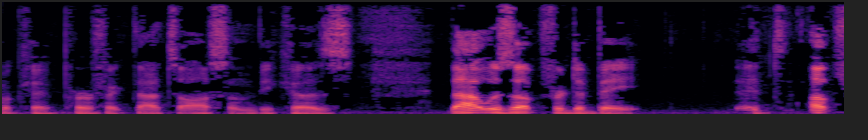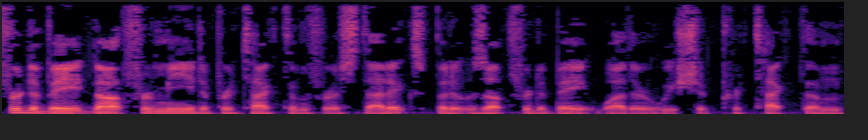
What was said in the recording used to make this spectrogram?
Okay, perfect. That's awesome because that was up for debate it's up for debate, not for me to protect them for aesthetics, but it was up for debate whether we should protect them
